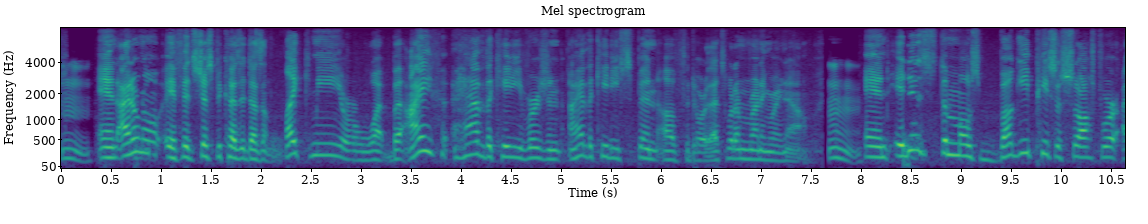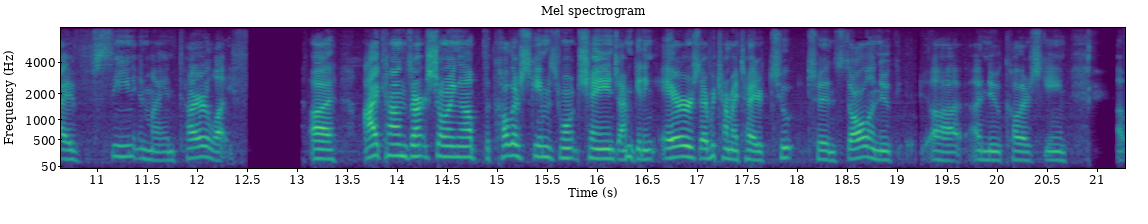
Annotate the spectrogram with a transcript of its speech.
Mm. And I don't know if it's just because it doesn't like me or what, but I have the KDE version. I have the KDE spin of Fedora. That's what I'm running right now. hmm And it is the most buggy piece of software I've seen in my entire life. Uh, icons aren't showing up. The color schemes won't change. I'm getting errors every time I try to to install a new uh, a new color scheme. Uh,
